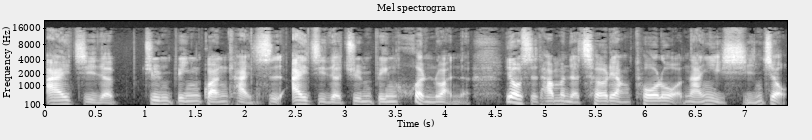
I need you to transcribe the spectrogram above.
埃及的军兵观看，是埃及的军兵混乱了，又使他们的车辆脱落，难以行走，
